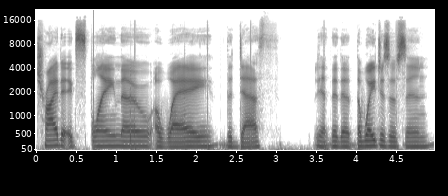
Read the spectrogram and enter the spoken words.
try to explain though away the death yeah, the, the, the, wages of sin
